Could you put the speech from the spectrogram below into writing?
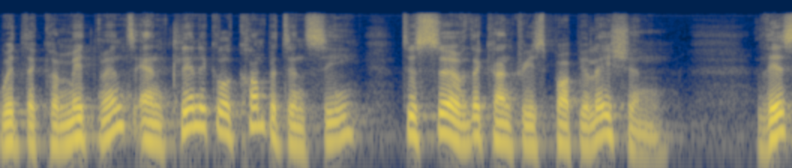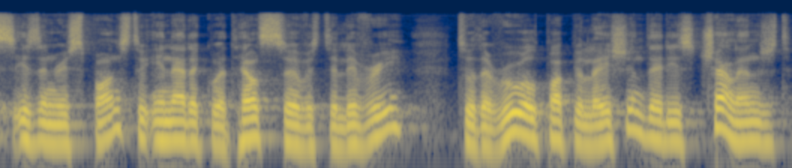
with the commitment and clinical competency to serve the country's population. This is in response to inadequate health service delivery to the rural population that is challenged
